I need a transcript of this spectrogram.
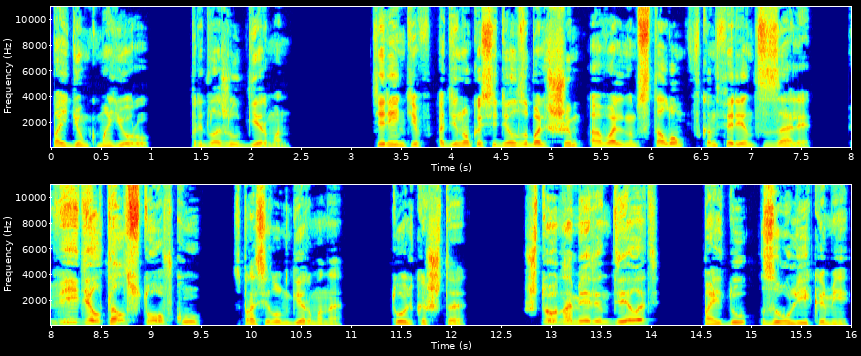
пойдем к майору», — предложил Герман. Терентьев одиноко сидел за большим овальным столом в конференц-зале. «Видел толстовку?» — спросил он Германа. «Только что». «Что намерен делать?» «Пойду за уликами»,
